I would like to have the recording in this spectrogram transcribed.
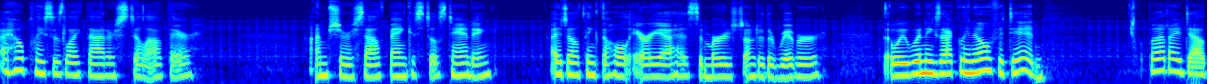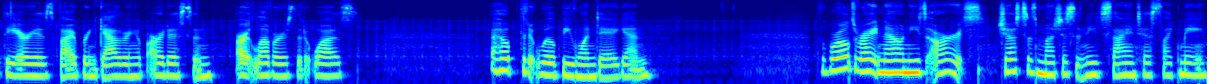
I hope places like that are still out there. I'm sure South Bank is still standing. I don't think the whole area has submerged under the river, though we wouldn't exactly know if it did. But I doubt the area's vibrant gathering of artists and art lovers that it was. I hope that it will be one day again. The world right now needs art just as much as it needs scientists like me.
